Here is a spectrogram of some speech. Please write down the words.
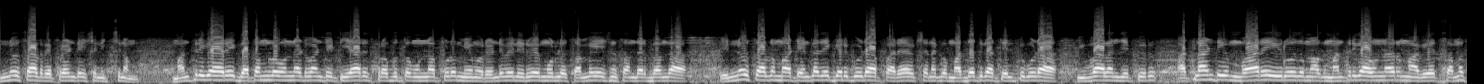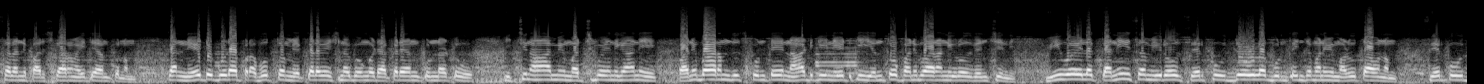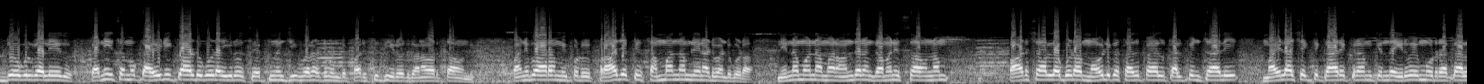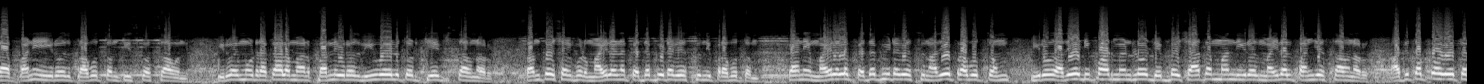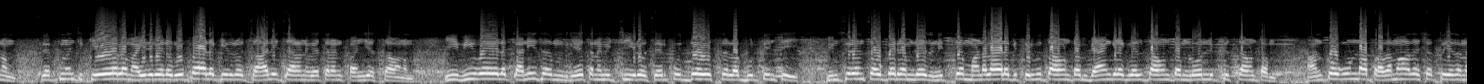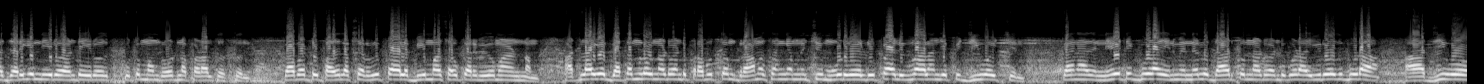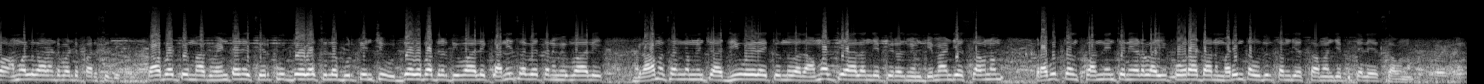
ఎన్నోసార్లు రిప్రజెంటేషన్ ఇచ్చినాం. మంత్రి గారి గతంలో ఉన్నటువంటి టీఆర్ఎస్ ప్రభుత్వం ఉన్నప్పుడు మేము రెండు వేల ఇరవై మూడులో సమ్మె చేసిన సందర్భంగా ఎన్నోసార్లు మా టెంట్ల దగ్గర కూడా పర్యవేక్షణకు మద్దతుగా తెలిపి కూడా ఇవ్వాలని చెప్పారు. అట్లాంటి వారే ఈరోజు మాకు మంత్రిగా ఉన్నారు. మా సమస్యలన్నీ పరిష్కారం అయితే అనుకున్నాం. కానీ నేటికి కూడా ప్రభుత్వం ఎక్కడ వేసిన గొంగుడు అక్కడే అనుకున్నట్టు ఇచ్చిన హామీ మర్చిపోయింది కానీ పని భారం చూసుకుంటే నాటికి నేటికి ఎంతో పని భారాన్ని ఈరోజు పెంచింది. వివోలకు కనీసం ఈరోజు సెర్పు ఉద్యోగులకు గుర్తించమని మేము అడుగుతా ఉన్నాం. సెర్పు ఉద్యోగులుగా లేదు. కనీసం ఒక ఐడి కార్డు కూడా ఈరోజు సెర్పు నుంచి ఇవ్వనటువంటి పరిస్థితి ఈరోజు కనబడతా ఉంది. పనిభారం ఇప్పుడు ప్రాజెక్టు సంబంధం లేనటువంటి కూడా. నిన్న మొన్న మనం అందరం గమనిస్తూ ఉన్నాం. పాఠశాలలో కూడా మౌలిక సదుపాయాలు కల్పించాలి. మహిళా శక్తి కార్యక్రమం కింద ఇరవై మూడు రకాల పని ఈరోజు ప్రభుత్వం తీసుకొస్తా ఉంది. ఇరవై మూడు రకాల మన పనులు ఈరోజు వివోలతో చేపిస్తూ ఉన్నారు. సంతోషం ఇప్పుడు మహిళలను పెద్దపీట వేస్తుంది ప్రభుత్వం. కానీ మహిళలకు పెద్దపీట వేస్తున్న అదే ప్రభుత్వం ఈరోజు అదే డిపార్ట్మెంట్లో డెబ్బై శాతం మంది ఈరోజు మహిళలు పనిచేస్తూ ఉన్నారు. అతి తక్కువ వేతనం సెట్ నుంచి కేవలం ఐదు వేల రూపాయలకి ఈరోజు చాలీ చాలని వేతనాన్ని పనిచేస్తూ ఉన్నాం. ఈ వివోఏలకు కనీసం వేతనం ఇచ్చి ఈరోజు సెర్పు ఉద్యోగస్తులకు గుర్తించి ఇన్సూరెన్స్ సౌకర్యం లేదు. నిత్యం మండలాలకు తిరుగుతూ ఉంటాం బ్యాంకులకు వెళ్తూ ఉంటాం లోన్లు ఇప్పిస్తూ ఉంటాం. అనుకోకుండా ప్రథమాదశత్తు ఏదైనా జరిగింది ఈరోజు అంటే ఈరోజు కుటుంబం రోడ్డున పడాల్సి వస్తుంది. కాబట్టి పది లక్షల రూపాయల బీమా సౌకర్యం ఇవ్వమంటున్నాం. అట్లాగే గతంలో ఉన్నటువంటి ప్రభుత్వం గ్రామ సంఘం నుంచి మూడు వేల రూపాయలు ఇవ్వాలని చెప్పి జీవో ఇచ్చింది. కానీ అది నేటికి కూడా ఎనిమిది నెలలు దాటుతున్నటువంటి కూడా ఈరోజు కూడా ఆ జీవో అమలు కానటువంటి పరిస్థితి. కాబట్టి మాకు వెంటనే సెర్పు ఉద్యోగస్తులు గుర్తించి ఉద్యోగ భద్రత ఇవ్వాలి కనీస వేతనం ఇవ్వాలి. గ్రామ సంఘం నుంచి ఆ జీవో ఏదైతుందో అది అమలు చేయాలని చెప్పి ఈరోజు మేము డిమాండ్ చేస్తా ఉన్నాం. ప్రభుత్వం స్పందించిన ఈ పోరాటాన్ని మరింత ఉధృతం చేస్తామని చెప్పి తెలియజేస్తా ఉన్నాం.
